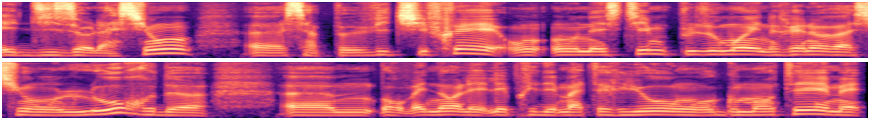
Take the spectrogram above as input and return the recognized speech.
d'isolation, ça peut vite chiffrer. On, estime plus ou moins une rénovation lourde. bon, maintenant les prix des matériaux ont augmenté, mais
